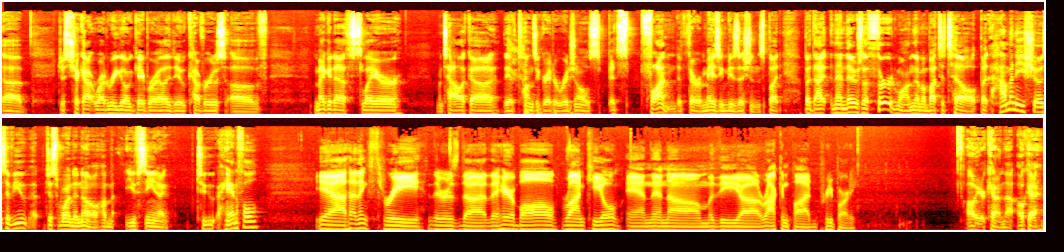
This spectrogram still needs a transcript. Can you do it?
uh, just check out Rodrigo and Gabriella. They do covers of Megadeth, Slayer, Metallica. They have tons of great originals. It's fun that they're amazing musicians. But but I, and then there's a third one that I'm about to tell. But how many shows have you? Just wanted to know. You've seen a two, a handful. Yeah, I think three. There was the the Hairball, Ron Keel, and then um, the uh, Rockin' Pod pre-party. Oh, you're counting that. Okay.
